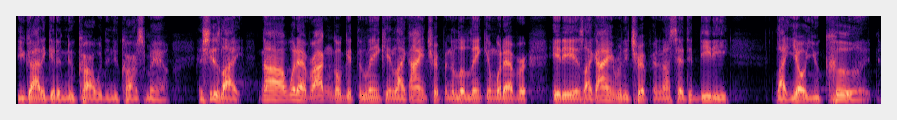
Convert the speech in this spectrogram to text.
You got to get a new car with the new car smell. And she was like, nah, whatever. I can go get the Lincoln. Like, I ain't tripping the little Lincoln, whatever it is. Like, I ain't really tripping. And I said to Didi, like, yo, you could.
